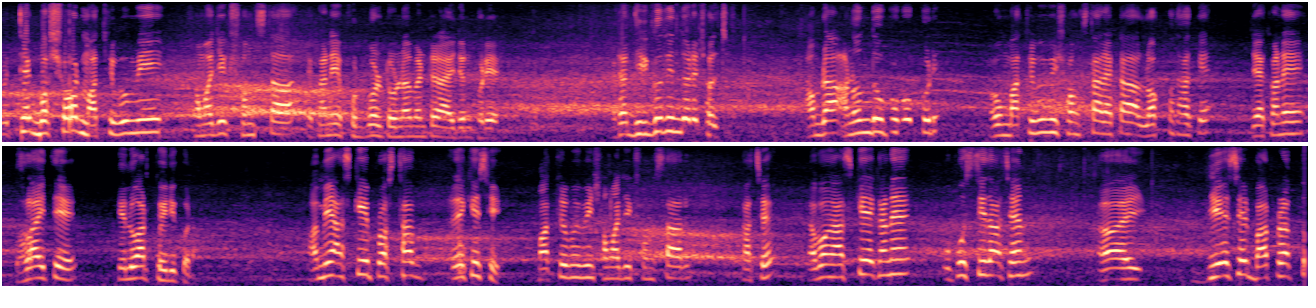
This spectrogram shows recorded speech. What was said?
প্রত্যেক বছর মাতৃভূমি সামাজিক সংস্থা এখানে ফুটবল টুর্নামেন্টের আয়োজন করে। এটা দীর্ঘদিন ধরে চলছে। আমরা আনন্দ উপভোগ করি এবং মাতৃভূমি সংস্থার একটা লক্ষ্য থাকে যে এখানে ধলাইতে খেলোয়াড় তৈরি করা। আমি আজকে প্রস্তাব রেখেছি মাতৃভূমি সামাজিক সংস্থার কাছে এবং আজকে এখানে উপস্থিত আছেন ডিএসের ভারপ্রাপ্ত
